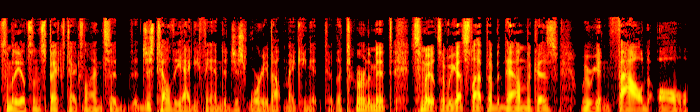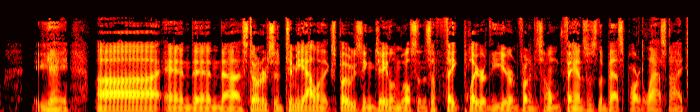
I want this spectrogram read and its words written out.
Somebody else on the Specs text line said, just tell the Aggie fan to just worry about making it to the tournament. Somebody else said we got slapped up and down because we were getting fouled all game. Uh, and then uh, Stoner said Timmy Allen exposing Jalen Wilson as a fake player of the year in front of his home fans was the best part of last night.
